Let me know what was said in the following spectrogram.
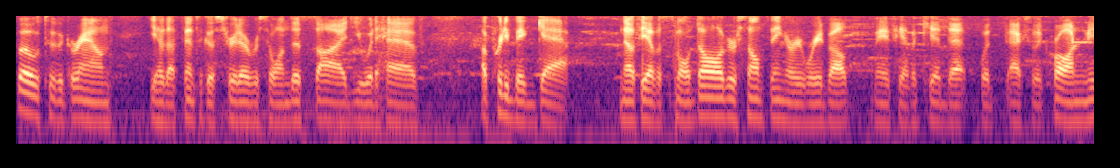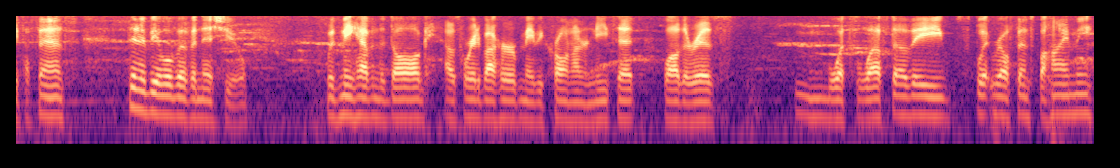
bow to the ground you have that fence to go straight over. So on this side you would have a pretty big gap now, if you have a small dog or something, or you're worried about maybe if you have a kid that would actually crawl underneath a fence, then it'd be a little bit of an issue. With me having the dog, I was worried about her maybe crawling underneath it while there is what's left of a split rail fence behind me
